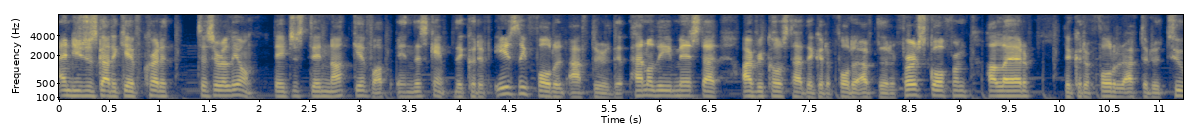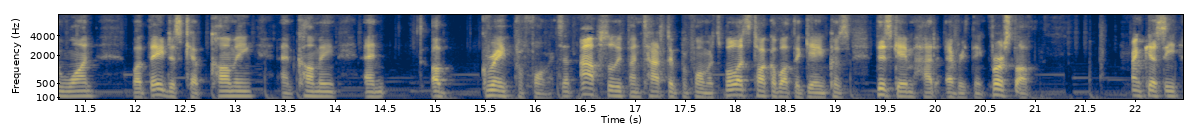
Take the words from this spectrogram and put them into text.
And you just got to give credit to Sierra Leone. They just did not give up in this game. They could have easily folded after the penalty miss that Ivory Coast had. They could have folded after the first goal from Haller. They could have folded after the 2 1. But they just kept coming and coming. And a great performance, an absolutely fantastic performance. But let's talk about the game because this game had everything. First off, Kessie,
